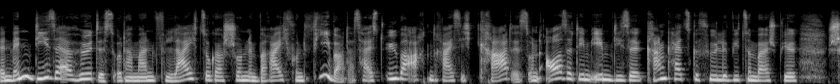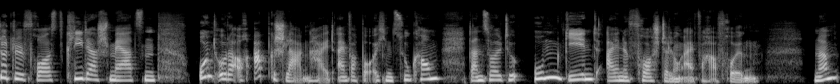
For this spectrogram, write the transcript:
Denn wenn diese erhöht ist oder man vielleicht sogar schon im Bereich von Fieber, das heißt über 38 Grad ist und außerdem eben diese Krankheitsgefühle wie zum Beispiel Schüttelfrost, Gliederschmerzen und oder auch Abgeschlagenheit einfach bei euch hinzukommen, dann sollte umgehend eine Vorstellung einfach erfolgen. Ne?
